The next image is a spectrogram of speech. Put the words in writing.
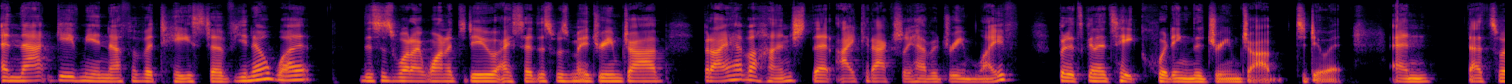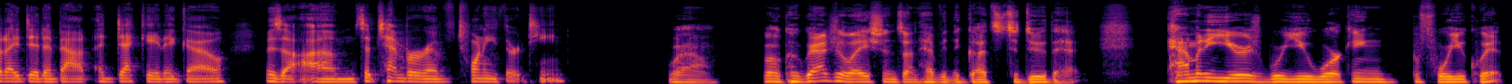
And that gave me enough of a taste of, you know what? This is what I wanted to do. I said this was my dream job, but I have a hunch that I could actually have a dream life, but it's going to take quitting the dream job to do it. And that's what I did about a decade ago. It was um, September of 2013. Wow. Well, congratulations on having the guts to do that. How many years were you working before you quit?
